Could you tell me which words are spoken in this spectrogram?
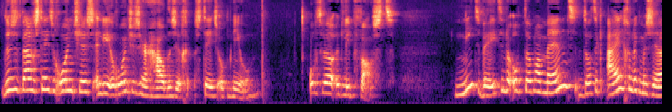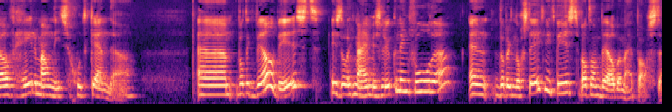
Dus het waren steeds rondjes en die rondjes herhaalden zich steeds opnieuw. Oftewel, het liep vast. Niet wetende op dat moment dat ik eigenlijk mezelf helemaal niet zo goed kende. Uh, wat ik wel wist, is dat ik mij een mislukkeling voelde. En dat ik nog steeds niet wist wat dan wel bij mij paste.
